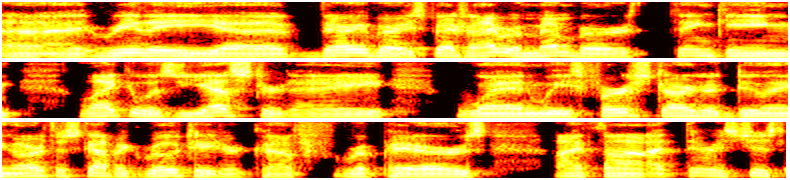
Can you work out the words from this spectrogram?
Uh, really uh, very, very special. I remember thinking, like it was yesterday, when we first started doing arthroscopic rotator cuff repairs, I thought there is just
